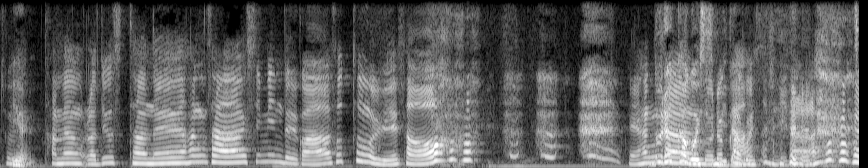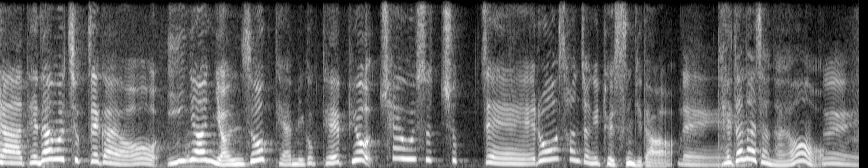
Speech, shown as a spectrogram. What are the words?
저희 예. 담양 라디오스타는 항상 시민들과 소통을 위해서 네, 노력하고 있습니다. 노력하고 있습니다. 자, 대나무 축제가요. 2년 연속 대한민국 대표 최우수 축제로 선정이 됐습니다. 네. 대단하잖아요. 네.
